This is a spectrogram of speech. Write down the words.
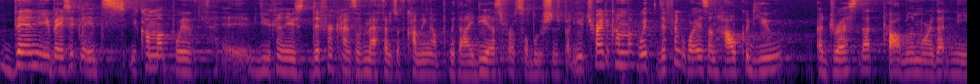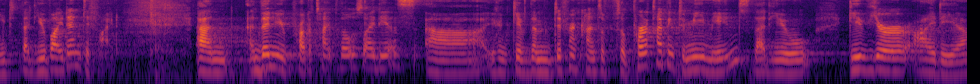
then you basically, it's, you come up with, uh, you can use different kinds of methods of coming up with ideas for solutions, but you try to come up with different ways on how could you address that problem or that need that you've identified. And, and then you prototype those ideas. Uh, you can give them different kinds of, so prototyping to me means that you give your idea,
